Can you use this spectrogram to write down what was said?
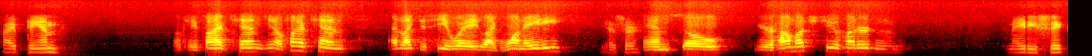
Five ten. Okay, 5'10". You know, 5'10", I'd like to see you weigh like 180. Yes, sir. And so you're how much? 200 and... Eighty six.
